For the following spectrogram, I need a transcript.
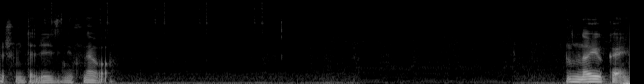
już mi to gdzieś zniknęło. No i okej.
